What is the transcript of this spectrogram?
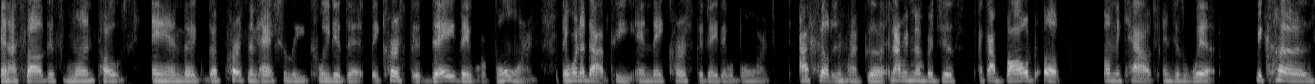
and I saw this one post, and the the person actually tweeted that they cursed the day they were born. They were an adoptee, and they cursed the day they were born. I felt it in my gut, and I remember just I balled up on the couch and just wept because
